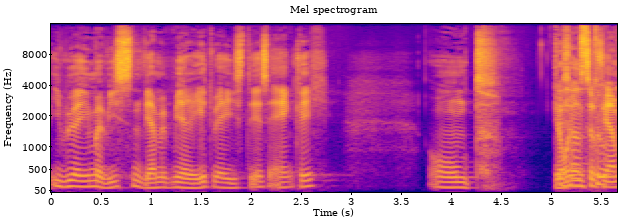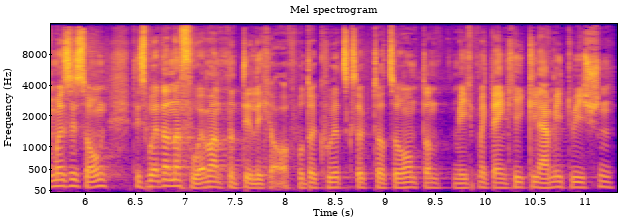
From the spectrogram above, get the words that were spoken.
ich will ja immer wissen, wer mit mir redet, wer ist das eigentlich. Und ja, das heißt, insofern muss ich sagen, das war dann ein Vorwand natürlich auch, wo der Kurz gesagt hat, so, und dann möchte man gleich Kickel auch mitwischen.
